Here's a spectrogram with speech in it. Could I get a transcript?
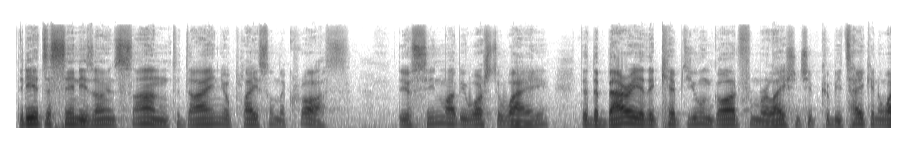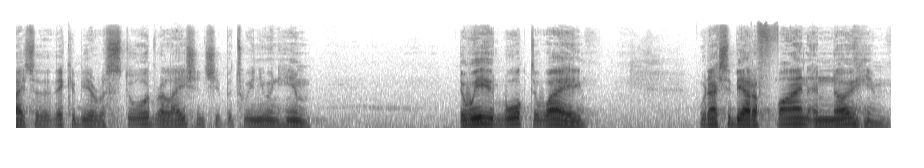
That he had to send his own son to die in your place on the cross, that your sin might be washed away, that the barrier that kept you and God from relationship could be taken away so that there could be a restored relationship between you and him. That we who'd walked away would actually be able to find and know him.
